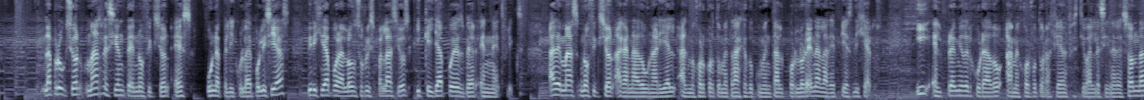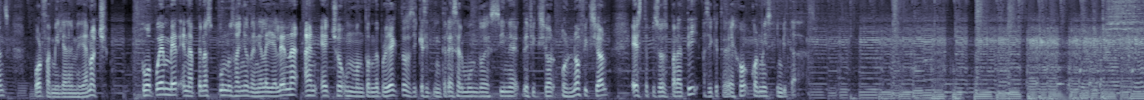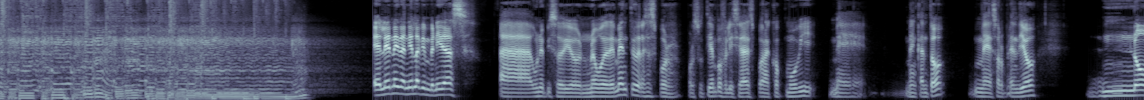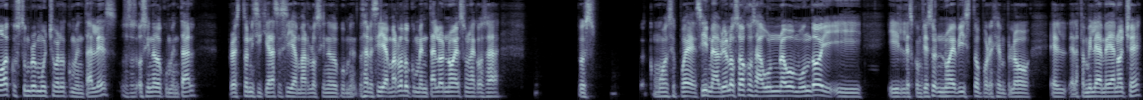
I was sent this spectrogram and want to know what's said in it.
La producción más reciente de no ficción es una película de policías dirigida por Alonso Ruiz Palacios y que ya puedes ver en Netflix. Además, no ficción ha ganado un Ariel al mejor cortometraje documental por Lorena, la de Pies Ligeros, y el premio del jurado a mejor fotografía en el Festival de Cine de Sundance por Familia de Medianoche. Como pueden ver, en apenas unos años Daniela y Elena han hecho un montón de proyectos, así que si te interesa el mundo de cine de ficción o no ficción, este episodio es para ti, así que te dejo con mis invitadas. Elena y Daniela, bienvenidas a un episodio nuevo de Demente. Gracias por, por su tiempo. Felicidades por A Cop Movie. Me, me encantó me sorprendió. No acostumbro mucho a ver documentales o, cine documental, pero esto ni siquiera sé si llamarlo cine documental. O si llamarlo documental o no es una cosa, pues, ¿cómo se puede decir? Me abrió los ojos a un nuevo mundo y, les confieso, no he visto, por ejemplo, el, La familia de medianoche,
